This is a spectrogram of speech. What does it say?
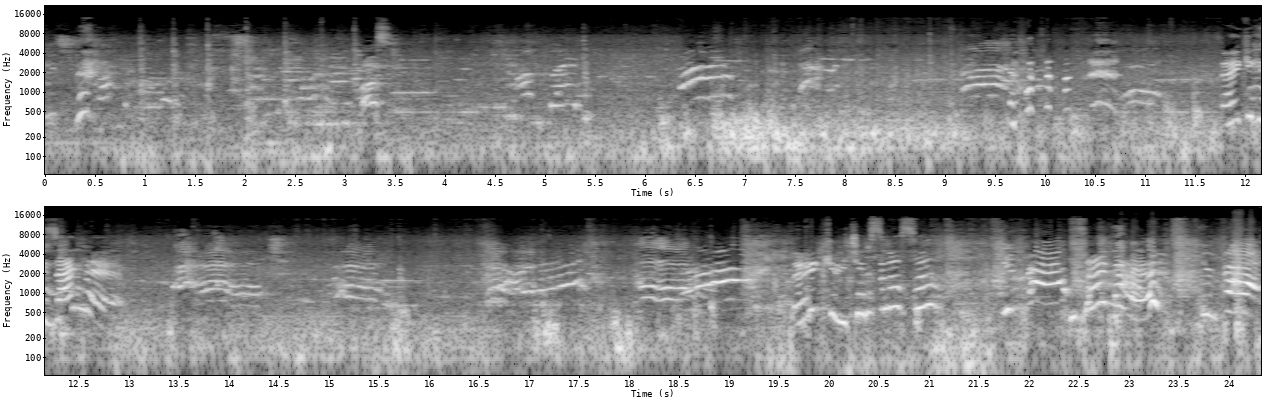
Bir sen. Bas. Öykü güzel mi? Öykü içerisi nasıl? Güzel. Güzel mi? Güzel.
